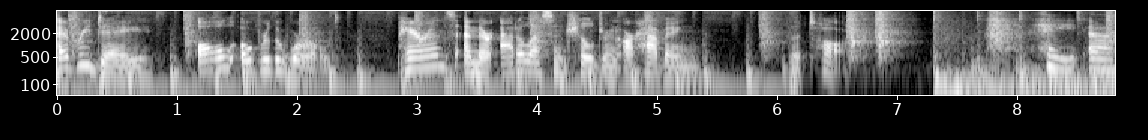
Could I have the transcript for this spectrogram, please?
Every day, all over the world, parents and their adolescent children are having the talk. Hey, uh,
